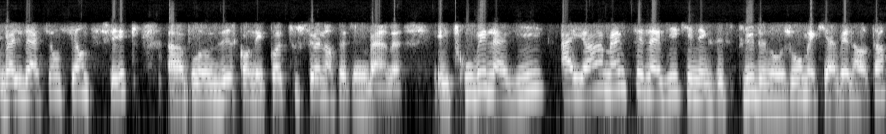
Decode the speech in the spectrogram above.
validation scientifique euh, pour nous dire qu'on n'est pas tout seul dans cet univers-là. Et trouver de la vie ailleurs, même si c'est de la vie qui n'existe plus de nos jours, mais qui avait dans le temps,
